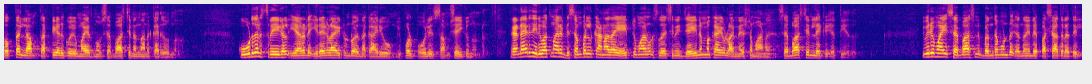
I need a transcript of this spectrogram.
സ്വത്തെല്ലാം തട്ടിയെടുക്കുകയുമായിരുന്നു സെബാസ്റ്റ്യൻ എന്നാണ് കരുതുന്നത്. കൂടുതൽ സ്ത്രീകൾ ഇയാളുടെ ഇരകളായിട്ടുണ്ടോ എന്ന കാര്യവും ഇപ്പോൾ പോലീസ് സംശയിക്കുന്നുണ്ട്. രണ്ടായിരത്തി ഇരുപത്തിനാല് ഡിസംബറിൽ കാണാതായ ഏറ്റുമാനൂർ സ്വദേശിനി ജൈനമ്മക്കായുള്ള അന്വേഷണമാണ് സെബാസ്റ്റ്യനിലേക്ക് എത്തിയത്. ഇവരുമായി സെബാസിന് ബന്ധമുണ്ട് എന്നതിന്റെ പശ്ചാത്തലത്തിൽ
